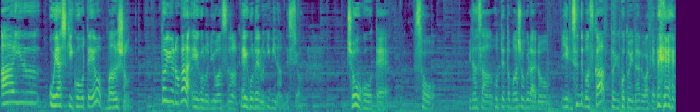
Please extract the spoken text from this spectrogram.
ああいうお屋敷豪邸をマンション。というのが英語のニュアンスな英語での意味なんですよ。超豪邸。そう。皆さんホンテッドマンションぐらいの家に住んでますか？ということになるわけで。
